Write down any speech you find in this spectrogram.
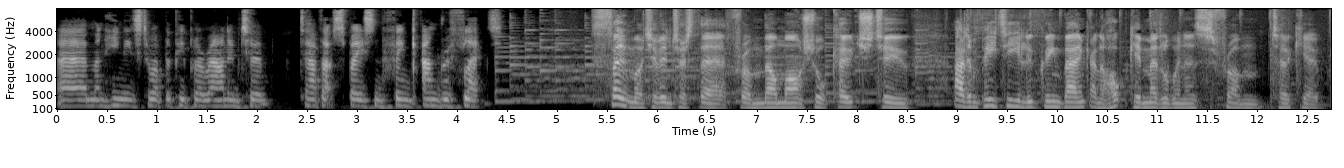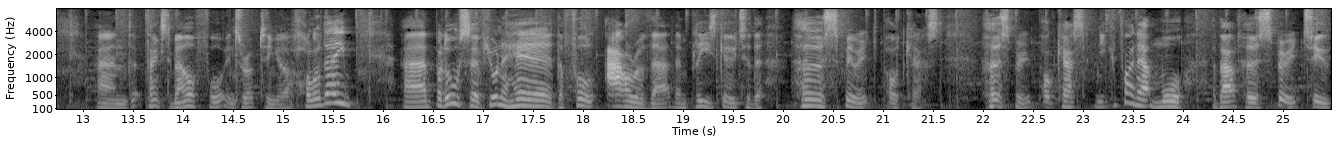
um, and he needs to have the people around him to to have that space and think and reflect. So much of interest there from Mel Marshall, coach, to Adam Peaty, Luke Greenbank, and Anna Hopkin medal winners from Tokyo. And thanks to Mel for interrupting a holiday. Uh, but also, if you want to hear the full hour of that, then please go to the Her Spirit podcast. Her Spirit podcast, and you can find out more about Her Spirit too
